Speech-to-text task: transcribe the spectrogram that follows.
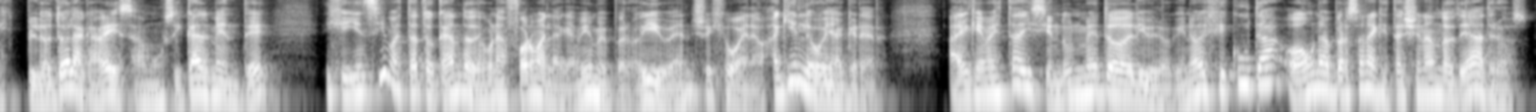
explotó la cabeza musicalmente, Dije, y encima está tocando de una forma en la que a mí me prohíben. Yo dije, bueno, ¿a quién le voy a creer? ¿Al que me está diciendo un método de libro que no ejecuta o a una persona que está llenando teatros?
